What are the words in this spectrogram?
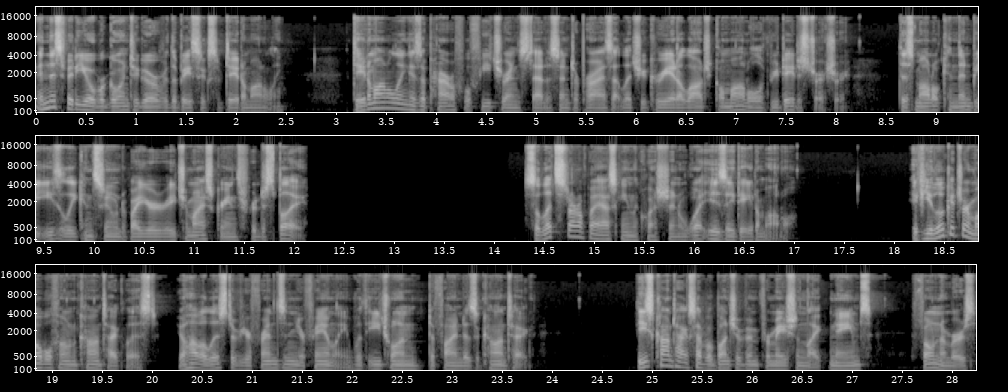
In this video, we're going to go over the basics of data modeling. Data modeling is a powerful feature in Status Enterprise that lets you create a logical model of your data structure. This model can then be easily consumed by your HMI screens for display. So let's start off by asking the question, what is a data model? If you look at your mobile phone contact list, you'll have a list of your friends and your family with each one defined as a contact. These contacts have a bunch of information like names, phone numbers,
